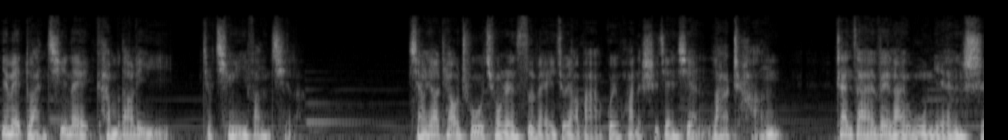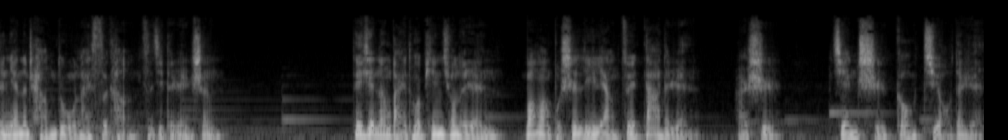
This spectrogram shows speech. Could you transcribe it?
因为短期内看不到利益，就轻易放弃了。想要跳出穷人思维，就要把规划的时间线拉长，站在未来五年、十年的长度来思考自己的人生。那些能摆脱贫穷的人，往往不是力量最大的人，而是坚持够久的人。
